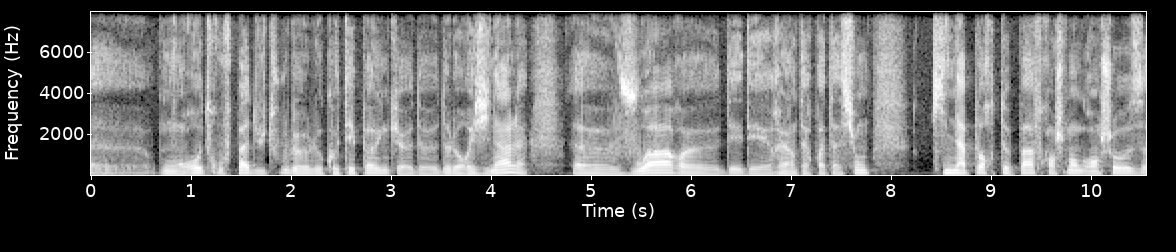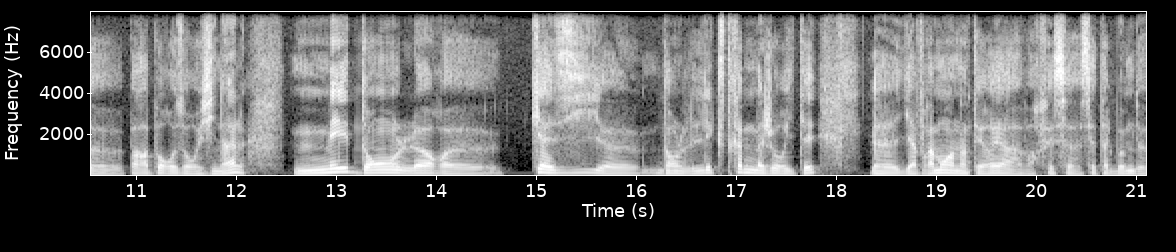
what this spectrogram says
euh, on retrouve pas du tout le, côté punk de, l'original, euh, voire euh, des, réinterprétations qui n'apportent pas franchement grand-chose par rapport aux originales, mais dans leur quasi, dans l'extrême majorité, il y a vraiment un intérêt à avoir fait cet album de,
